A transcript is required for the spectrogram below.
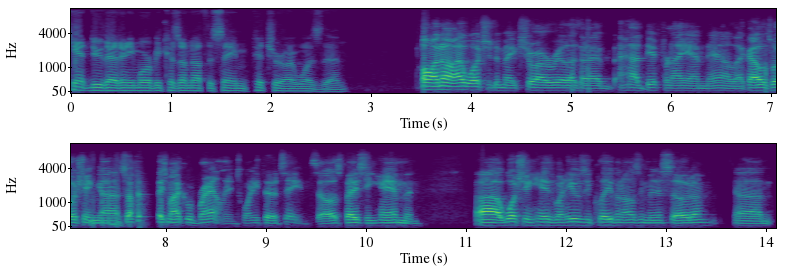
can't do that anymore because I'm not the same pitcher I was then? Oh no, I watched it to make sure I realized that I, how different I am now. Like I was watching, uh, so I faced Michael Brantley in 2013. So I was facing him and uh, watching his when he was in Cleveland. I was in Minnesota. Um,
